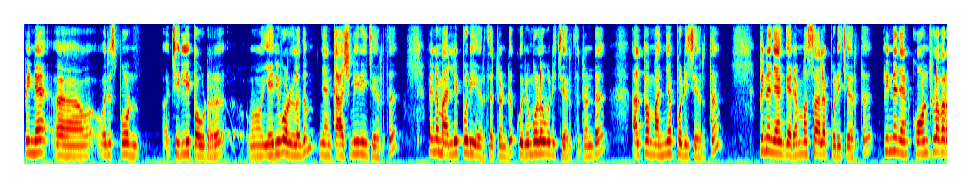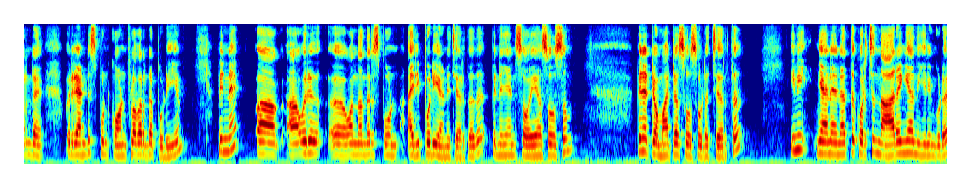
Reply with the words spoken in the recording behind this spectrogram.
പിന്നെ ഒരു സ്പൂൺ ചില്ലി പൗഡർ എരിവുള്ളതും ഞാൻ കാശ്മീരിയും ചേർത്ത് പിന്നെ മല്ലിപ്പൊടി ചേർത്തിട്ടുണ്ട് കുരുമുളക് പൊടി ചേർത്തിട്ടുണ്ട് അല്പം മഞ്ഞൾപ്പൊടി ചേർത്ത് പിന്നെ ഞാൻ ഗരം മസാലപ്പൊടി ചേർത്ത് പിന്നെ ഞാൻ കോൺഫ്ലവറിന്റെ ഒരു രണ്ട് സ്പൂൺ കോൺഫ്ലവറിന്റെ പൊടിയും പിന്നെ ഒരു ഒന്നൊന്നര സ്പൂൺ അരിപ്പൊടിയാണ് ചേർത്തത് പിന്നെ ഞാൻ സോയാ സോസും പിന്നെ ടൊമാറ്റോ സോസും കൂടെ ചേർത്ത് ഇനി ഞാൻ അതിനകത്ത് കുറച്ച് നാരങ്ങ നീരും കൂടെ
